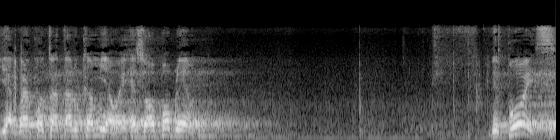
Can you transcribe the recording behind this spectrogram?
E agora contrataram o caminhão, aí resolve o problema. Depois,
